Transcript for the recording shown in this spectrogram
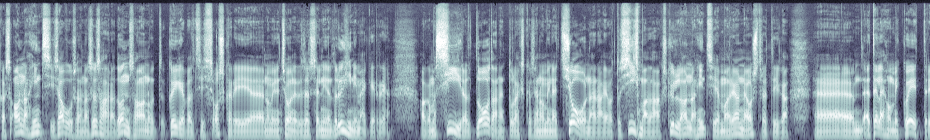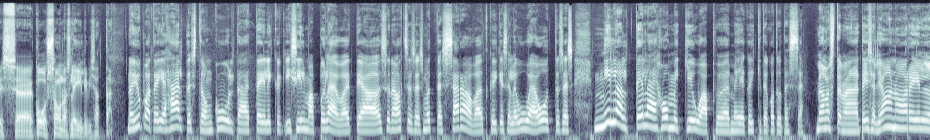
kas Anna Hintsi Savusaana sõsarad on saanud kõigepealt siis Oscari nominatsioonide sellesse nii-öelda lühinimekirja, aga ma siiralt loodan, et tuleks ka see nominatsioon ära ja vaata siis ma tahaks küll Anna Hintsi ja Marianne Ostratiga äh, telehommiku eetris äh, koos saunas leili visata. no juba teie häältest on kuulda, et teil ikkagi silmad põlevad ja sõna otseses mõttes säravad kõige selle uue ootuses. millal telehommik jõuab meie kõikide kodudesse? me alustame teisel jaanuaril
